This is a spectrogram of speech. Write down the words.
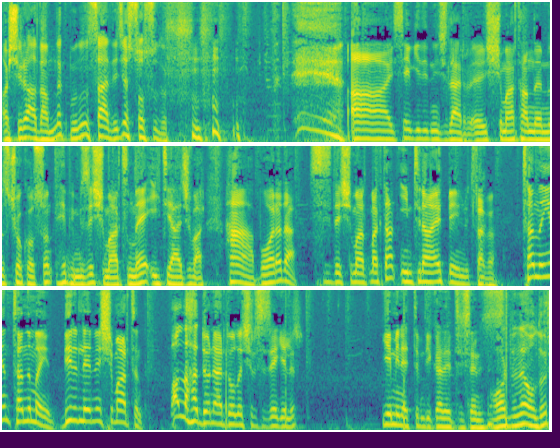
Aşırı adamlık bunun sadece sosudur. Ay sevgili dinleyiciler e, şımartanlarınız çok olsun. Hepimize şımartılmaya ihtiyacı var. Ha bu arada siz de şımartmaktan imtina etmeyin lütfen. Tabii. Tanıyın tanımayın. Birilerini şımartın. Vallahi döner dolaşır size gelir. Yemin ettim dikkat ettiyseniz. Orada ne olur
